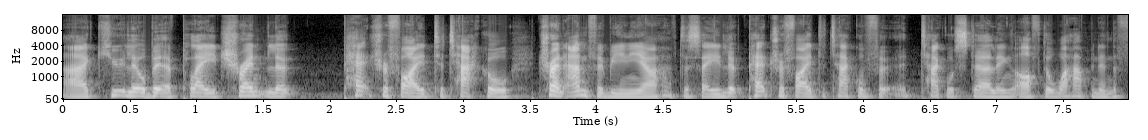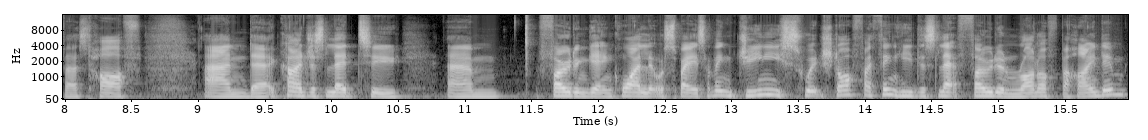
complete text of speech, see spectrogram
uh, cute little bit of play. Trent looked petrified to tackle Trent and Fabinho. I have to say, look petrified to tackle tackle Sterling after what happened in the first half, and uh, it kind of just led to um, Foden getting quite a little space. I think Gini switched off. I think he just let Foden run off behind him.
